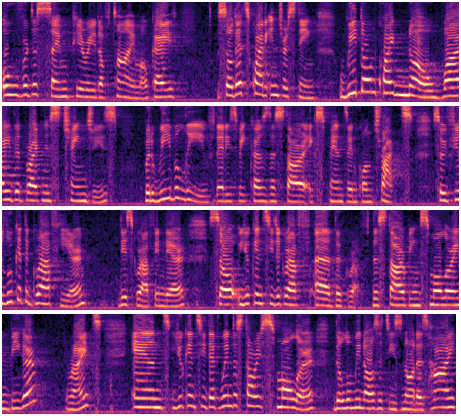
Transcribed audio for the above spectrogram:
over the same period of time, okay? So that's quite interesting. We don't quite know why the brightness changes, but we believe that it's because the star expands and contracts. So if you look at the graph here, this graph in there, so you can see the graph, uh, the graph, the star being smaller and bigger, right? And you can see that when the star is smaller, the luminosity is not as high.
